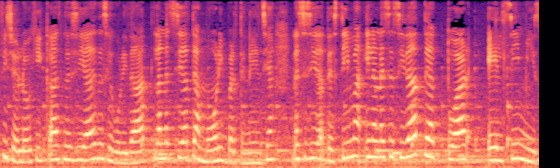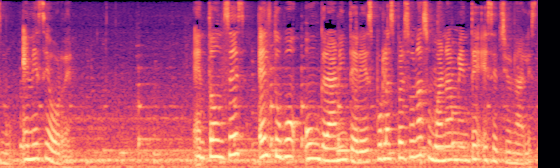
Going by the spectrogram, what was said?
fisiológicas, necesidades de seguridad, la necesidad de amor y pertenencia, necesidad de estima y la necesidad de actuar el sí mismo, en ese orden. Entonces, él tuvo un gran interés por las personas humanamente excepcionales,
